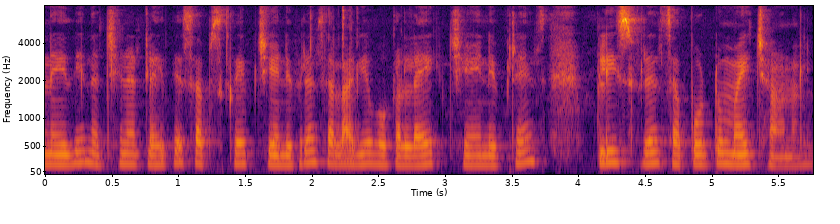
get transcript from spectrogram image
అనేది నచ్చినట్లయితే సబ్స్క్రైబ్ చేయండి ఫ్రెండ్స్. అలాగే ఒక లైక్ చేయండి friends please friends support to my channel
